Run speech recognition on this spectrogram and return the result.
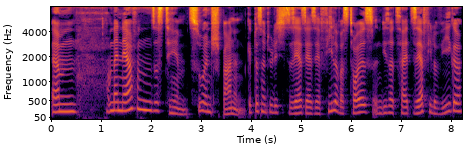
ähm, um dein Nervensystem zu entspannen, gibt es natürlich sehr, sehr, sehr viele, was toll ist. In dieser Zeit sehr viele Wege.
